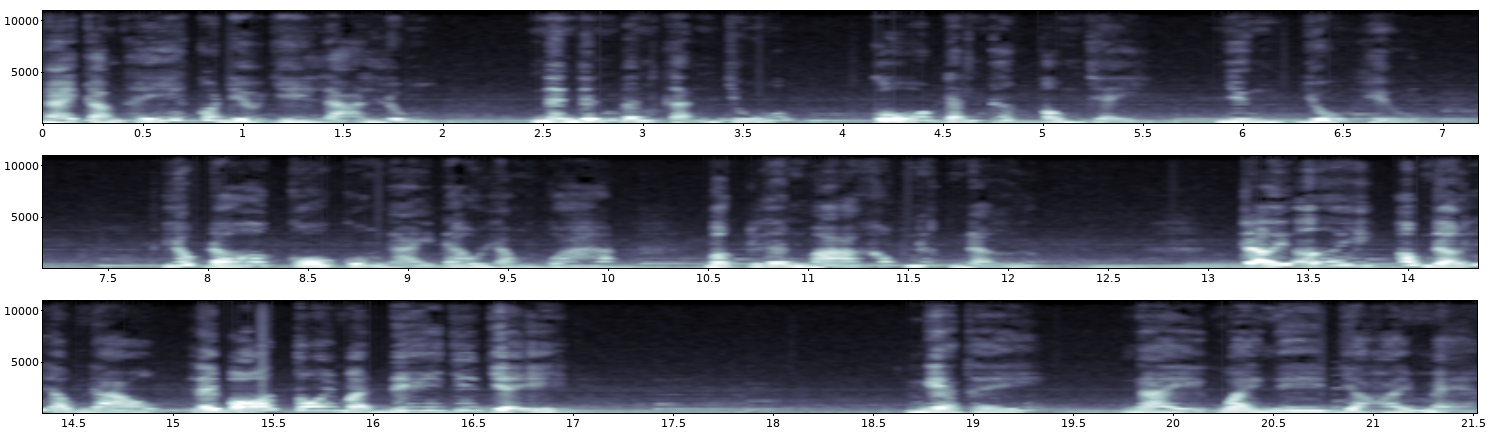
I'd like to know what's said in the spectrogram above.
Ngài cảm thấy có điều gì lạ lùng, nên đến bên cạnh chú, cố đánh thức ông dậy, nhưng vô hiệu. Lúc đó cô của Ngài đau lòng quá, bật lên mà khóc nức nở. Trời ơi, ông đỡ lòng nào lại bỏ tôi mà đi như vậy? Nghe thế, Ngài hoài nghi và hỏi mẹ.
